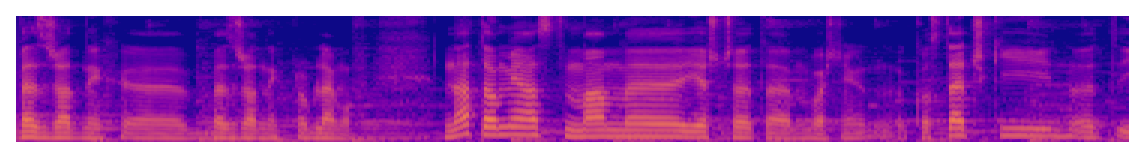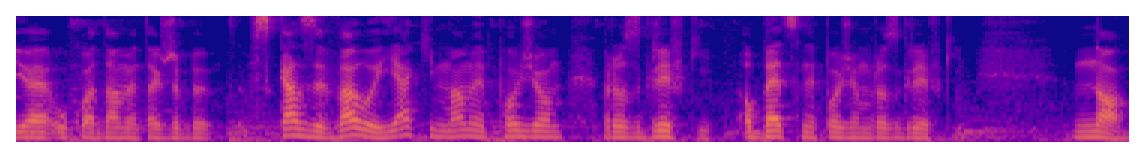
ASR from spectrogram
bez żadnych, e, bez żadnych problemów. Natomiast mamy jeszcze te właśnie kosteczki, e, je układamy tak, żeby wskazywały jaki mamy poziom rozgrywki, obecny poziom rozgrywki. No.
